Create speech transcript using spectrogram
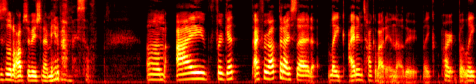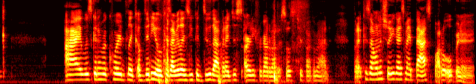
Just a little observation I made about myself. Um, I forget, I forgot that I said, like, I didn't talk about it in the other, like, part, but, like, I was gonna record like a video because I realized you could do that, but I just already forgot about it, so it's too fucking mad. But because I want to show you guys my Bass bottle opener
